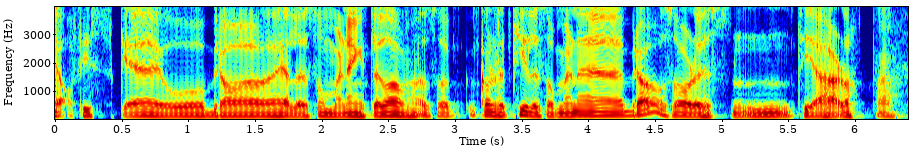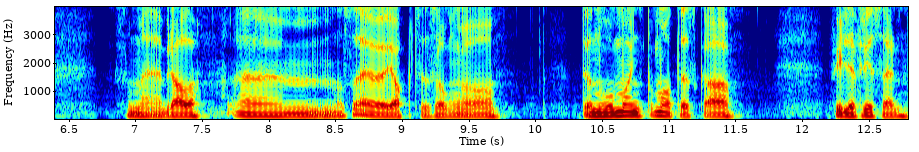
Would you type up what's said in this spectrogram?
Ja, fiske er jo bra hele sommeren, egentlig, da. Altså, kanskje tidligsommeren er bra, og så har du høsten-tida her, da. Ja. Som er bra, da. Um, og så er jo jaktsesong, og det er nå man på en måte skal fylle fryseren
